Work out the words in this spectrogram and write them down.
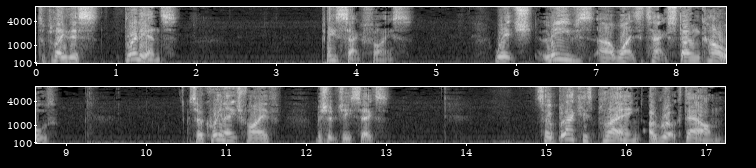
to play this brilliant piece sacrifice, which leaves uh, White's attack stone cold. So Queen h5, Bishop g6. So Black is playing a rook down,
